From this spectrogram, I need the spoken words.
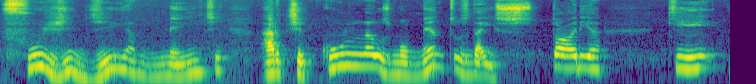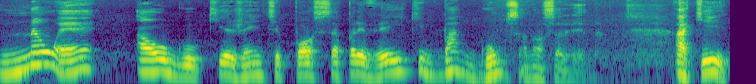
fugidiamente articula os momentos da história que não é algo que a gente possa prever e que bagunça a nossa vida. Aqui,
